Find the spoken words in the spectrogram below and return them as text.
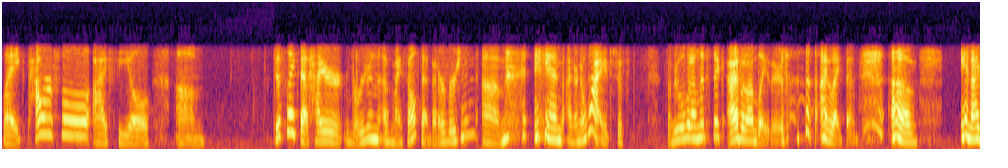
like powerful. I feel um just like that higher version of myself, that better version. Um, and I don't know why. It's just some people put on lipstick. I put on blazers. I like them. Um, and I,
